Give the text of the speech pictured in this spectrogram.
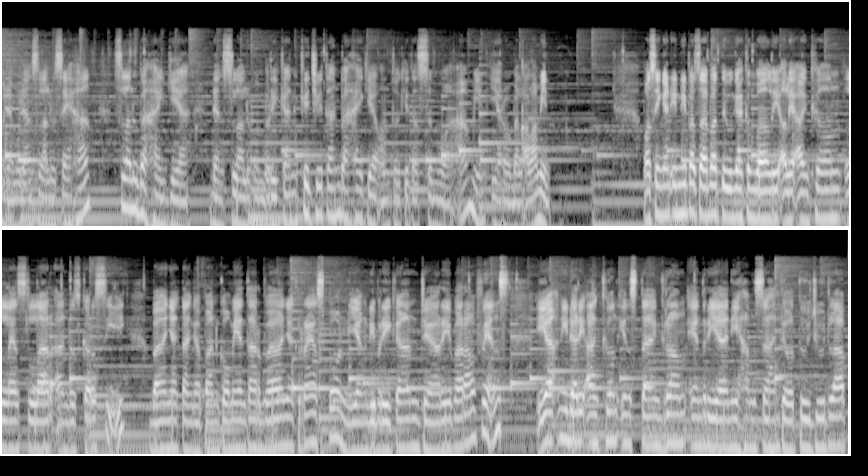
Mudah-mudahan selalu sehat, selalu bahagia dan selalu memberikan kejutan bahagia untuk kita semua. Amin. Ya Robbal Alamin. Postingan ini persahabat diunggah kembali oleh akun Leslar underscore C. Banyak tanggapan komentar, banyak respon yang diberikan dari para fans Yakni dari akun Instagram Endriani Hamzah.78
